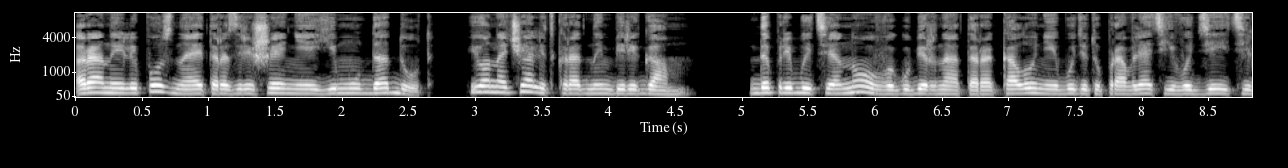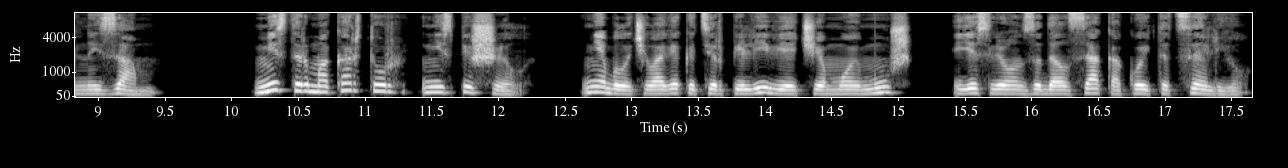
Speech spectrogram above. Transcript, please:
рано или поздно это разрешение ему дадут, и он очалит к родным берегам. До прибытия нового губернатора колонией будет управлять его деятельный зам. Мистер МакАртур не спешил. Не было человека терпеливее, чем мой муж, если он задался какой-то целью.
